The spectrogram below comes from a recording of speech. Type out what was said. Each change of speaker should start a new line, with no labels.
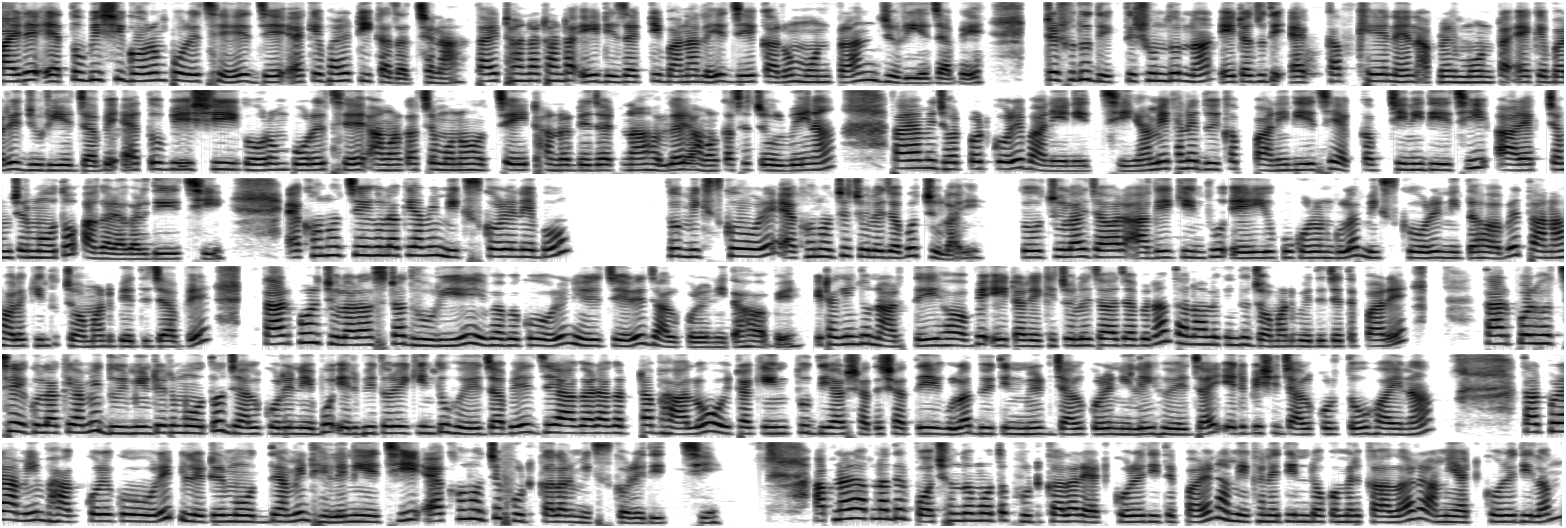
বাইরে এত বেশি গরম পড়েছে যে একেবারে টিকা যাচ্ছে না। তাই ঠান্ডা ঠান্ডা এই ডেজার্টটি বানালে যে কারও মন প্রাণ জুড়িয়ে যাবে। এটা শুধু দেখতে সুন্দর না, এটা যদি এক কাপ খেয়ে নেন, আপনার মনটা একেবারে জুড়িয়ে যাবে। এত বেশি গরম পড়েছে, আমার কাছে মনে হচ্ছে এই ঠান্ডা ডেজার্ট না হলে আমার কাছে চলবেই না। তাই আমি ঝটপট করে বানিয়ে নিচ্ছি। আমি এখানে দুই কাপ পানি দিয়েছি, এক কাপ চিনি দিয়েছি, আর এক চামচের মতো আগার আগার দিয়েছি। এখন হচ্ছে এগুলাকে আমি মিক্স করে নেব। তো মিক্স করে এখন হচ্ছে চলে যাব চুলাই তো চুলাই যাওয়ার আগে কিন্তু এই উপকরণগুলো মিক্স করে নিতে হবে, তা না হলে কিন্তু জমাট বেঁধে যাবে। তারপর চুলা রাসটা ধরিয়ে এভাবে করে নেড়ে চেড়ে জাল করে নিতে হবে। এটা কিন্তু নাড়তেই হবে, এটা রেখে চলে যাওয়া যাবে না, তা নাহলে কিন্তু জমাট বেঁধে যেতে পারে। তারপর হচ্ছে এগুলাকে আমি দুই মিনিটের মতো জাল করে নেব। এর ভিতরেই কিন্তু হয়ে যাবে যে আগার আগারটা ভালো, ওইটা কিন্তু দেওয়ার সাথে সাথে এগুলা দুই তিন মিনিট জাল করে নিলেই হয়ে যায়। এর বেশি জাল করতেও হয় না। তারপরে আমি ভাগ করে করে প্লেটের মধ্যে আমি ঢেলে নিয়েছি। এখন হচ্ছে ফুড কালার মিক্স করে দিচ্ছি। আপনারা আপনাদের পছন্দ মতো ফুড কালার অ্যাড করে দিতে পারেন। আমি এখানে তিন রকমের কালার আমি অ্যাড করে দিলাম।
